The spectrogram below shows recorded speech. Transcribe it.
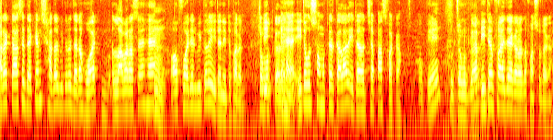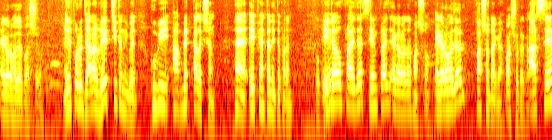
আরেকটা আছে দেখেন সাদার ভিতরে যারা হোয়াইট লাভার আছে হ্যাঁ। অফ হোয়াইটের ভিতরে এটা নিতে পারেন। চমৎকার হ্যাঁ এটা হচ্ছে চমৎকার কালার এটা হচ্ছে পাঁচ পাকা ওকে খুব চমৎকার। এইটার প্রাইস এগারো হাজার পাঁচশো টাকা। এগারো হাজার পাঁচশো। এরপরে যারা রেড চিটে নেবেন খুবই আপডেট কালেকশন হ্যাঁ এই ফ্যানটা নিতে পারেন। এটাও প্রাইস সেম প্রাইস এগারো হাজার পাঁচশো। এগারো হাজার পাঁচশো টাকা। পাঁচশো টাকা। আর সেম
